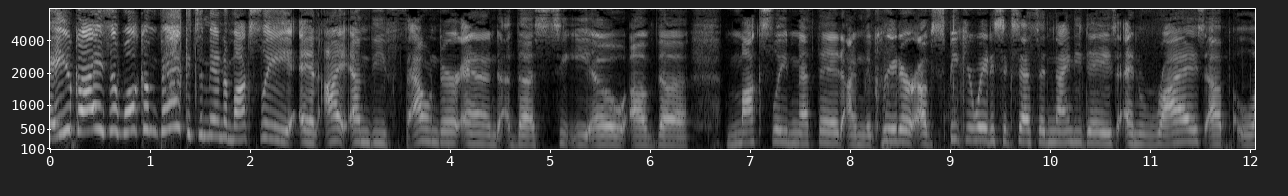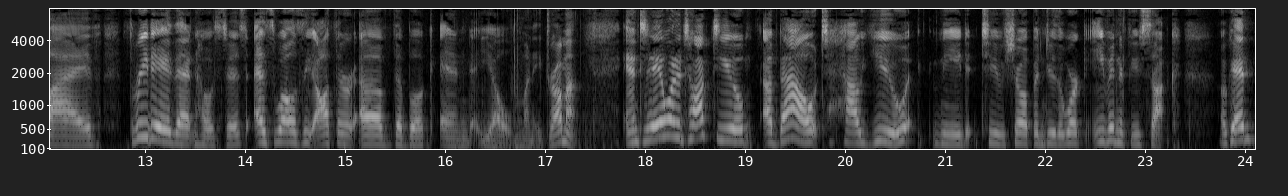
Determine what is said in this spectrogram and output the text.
Hey, you guys, and welcome back. It's Amanda Moxley, and I am the founder and the CEO of the Moxley Method. I'm the creator of Speak Your Way to Success in 90 Days and Rise Up Live three day event hostess, as well as the author of the book End Yo Money Drama. And today I want to talk to you about how you need to show up and do the work even if you suck. Okay,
